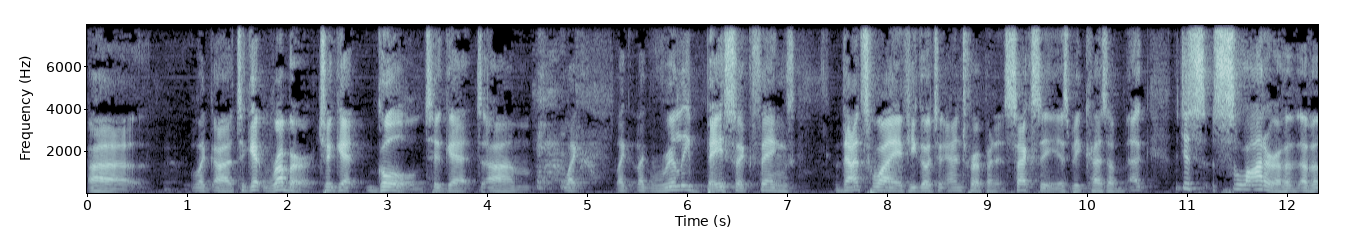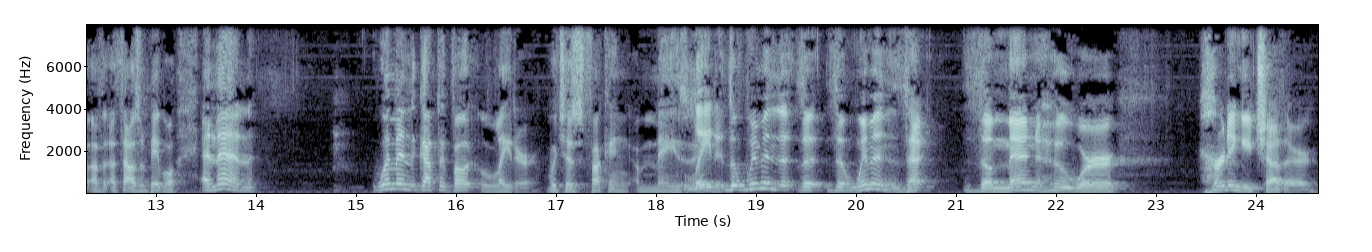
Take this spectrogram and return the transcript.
Uh, like uh, to get rubber, to get gold, to get um, like like like really basic things. That's why if you go to Antwerp and it's sexy, is because of uh, just slaughter of, of, of a thousand people, and then women got the vote later, which is fucking amazing. later the women the, the the women that the men who were hurting each other.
